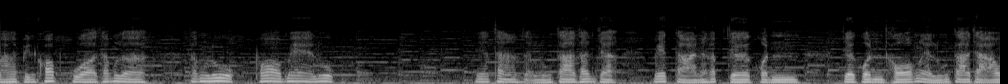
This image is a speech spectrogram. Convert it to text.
มาเป็นครอบครัวทั้งเลอทั้งลูกพ่อแม่ลูกเนี่ยท่านหลวงตาท่านจะเมตตานะครับ เจอคนเจอคนท้องเนี่ยหลวงตาจะเอา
